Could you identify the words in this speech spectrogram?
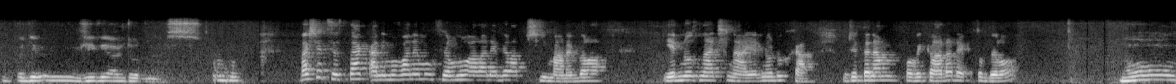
ku podivu živí až do dnes. Uh-huh. Vaše cesta k animovanému filmu ale nebyla přímá, nebyla jednoznačná, jednoduchá. Můžete nám povykládat, jak to bylo? No,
